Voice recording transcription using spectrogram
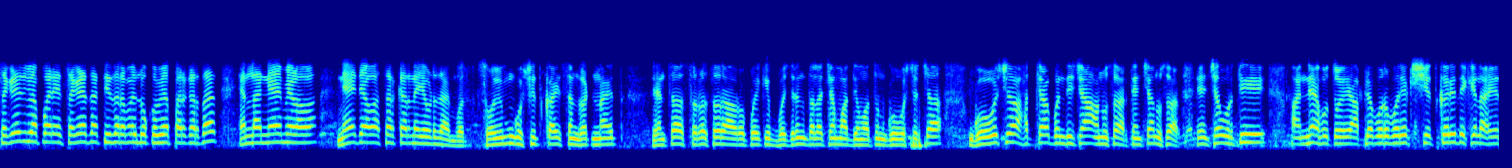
सगळेच व्यापारी आहेत सगळ्या जाती धर्माचे लोक व्यापार करतात यांना न्याय मिळावा न्याय द्यावा सरकारनं एवढंच आम्ही स्वयंघोषित काही संघटना आहेत यांचा सरळ सरळ आरोप आहे की बजरंग दलाच्या माध्यमातून गोवंशाच्या गोवंश हत्याबंदीच्या अनुसार त्यांच्यानुसार यांच्यावरती अन्याय होतोय. आपल्याबरोबर एक शेतकरी देखील आहेत.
